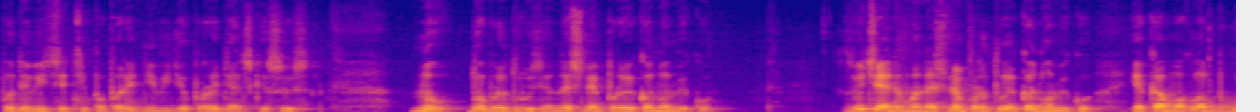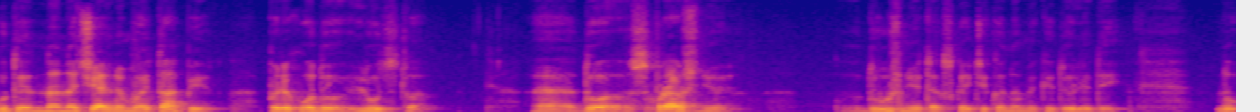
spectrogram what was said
Подивіться ті попередні відео про Радянський Союз. Ну, добре, друзі, почнемо про економіку. Звичайно, ми почнемо про ту економіку, яка могла б бути на начальному етапі переходу людства е, до справжньої, дружньої, так сказати, економіки до людей. Ну,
